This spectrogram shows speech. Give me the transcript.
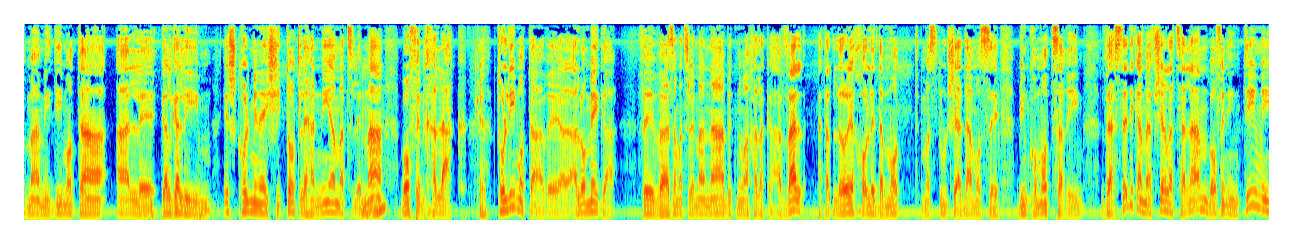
מעמידים אותה על אה, גלגלים, יש כל מיני שיטות להניע מצלמה באופן חלק. כן. תולים אותה ועל אומגה, ואז המצלמה נעה בתנועה חלקה. אבל אתה לא יכול לדמות מסלול שאדם עושה במקומות צרים, והסטטיקה מאפשר לצלם באופן אינטימי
